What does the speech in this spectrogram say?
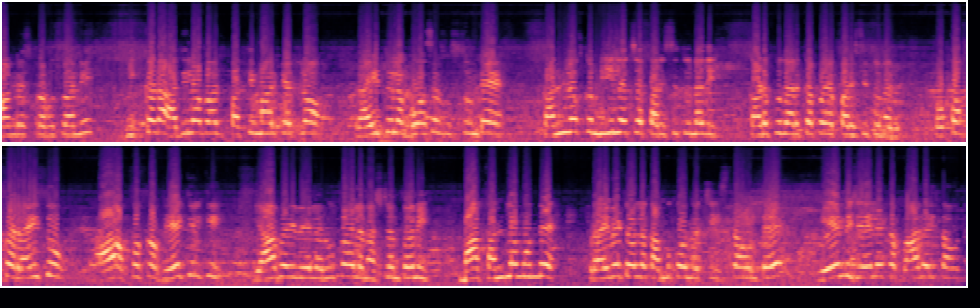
కాంగ్రెస్ ప్రభుత్వాన్ని. ఇక్కడ ఆదిలాబాద్ పత్తి మార్కెట్లో రైతుల గోస చూస్తుంటే కళ్ళొక్క నీళ్ళొచ్చే పరిస్థితి ఉన్నది కడుపు దరకపోయే పరిస్థితి ఉన్నది. ఒక్కొక్క రైతు ఆ ఒక్కొక్క వెహికల్కి యాభై వేల రూపాయల నష్టంతో మా కండ్ల ముందే ప్రైవేట్ వాళ్ళకి అమ్ముకొని వచ్చి ఇస్తా ఉంటే ఏమి చేయలేక బాధ అవుతా ఉన్నది.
